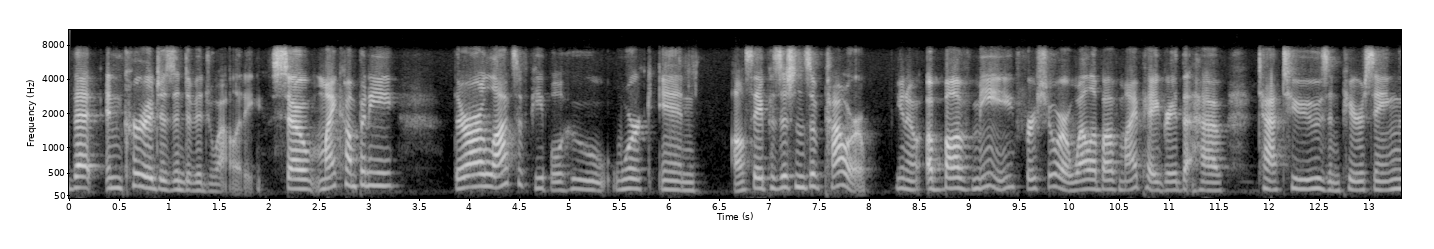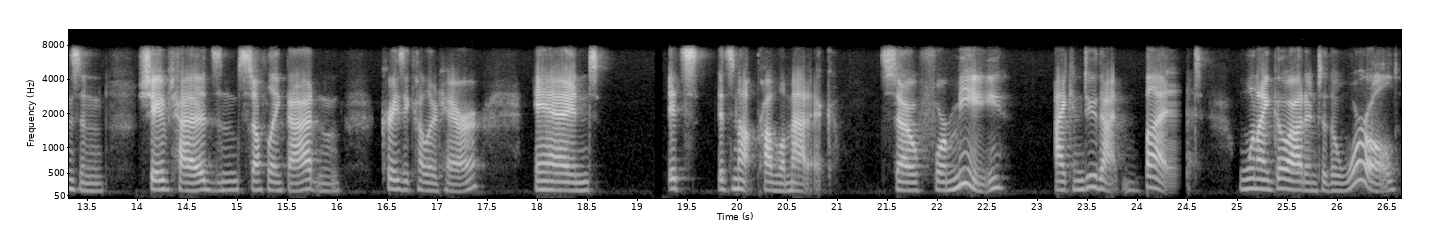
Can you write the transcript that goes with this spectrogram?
that encourages individuality. So my company, there are lots of people who work in, I'll say, positions of power. You know, above me for sure, well above my pay grade, that have tattoos and piercings and shaved heads and stuff like that, and crazy colored hair, and it's it's not problematic. So for me, I can do that. But when I go out into the world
